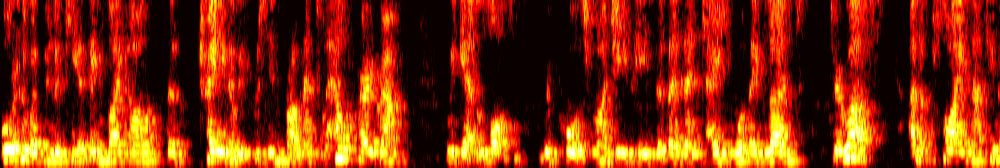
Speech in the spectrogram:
Also, when we're looking at things like our the training that we put in for our mental health program, we get lots of reports from our GPs that they're then taking what they've learned through us and applying that in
